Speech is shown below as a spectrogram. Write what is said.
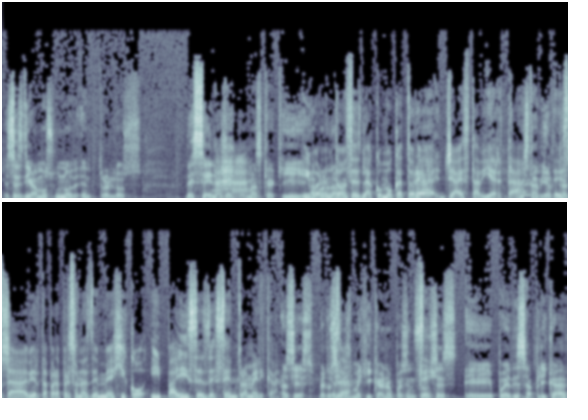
ese es digamos uno de, entre los decenas Ajá. de temas que aquí Y bueno, abordamos. entonces la convocatoria ya está abierta. Está abierta, Está sí. abierta para personas de México y países de Centroamérica. Así es, pero O si sea, eres mexicano, pues entonces eh, puedes aplicar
